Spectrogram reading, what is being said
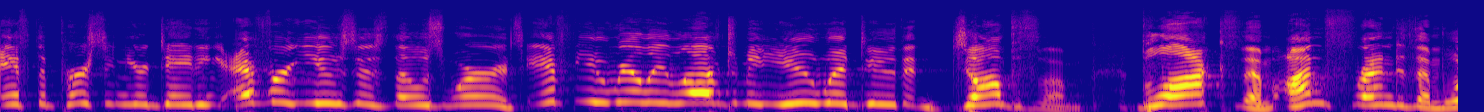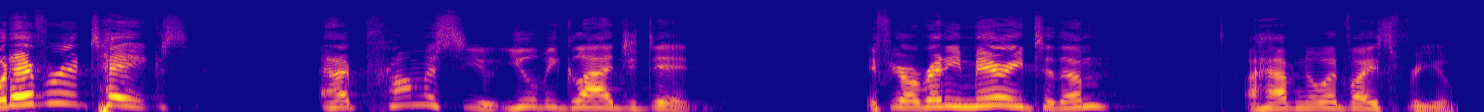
if the person you're dating ever uses those words, if you really loved me, you would do that. Dump them, block them, unfriend them, whatever it takes. And I promise you, you'll be glad you did. If you're already married to them, I have no advice for you.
